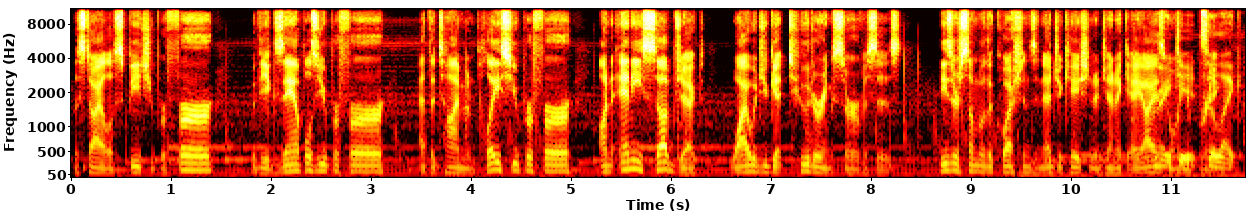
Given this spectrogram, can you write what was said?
the style of speech you prefer, with the examples you prefer, at the time and place you prefer, on any subject, why would you get tutoring services? These are some of the questions an education agentic AI is right, going dude. to bring. So like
